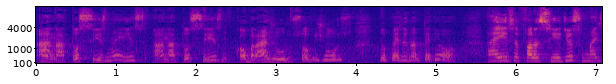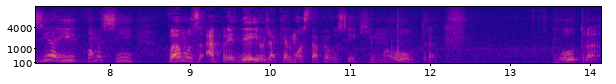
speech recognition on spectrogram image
Anatocismo é isso, anatocismo, cobrar juros sobre juros do período anterior. Aí você fala assim, Edilson, mas e aí, como assim? Vamos aprender, eu já quero mostrar para você aqui uma outra, uma outra,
